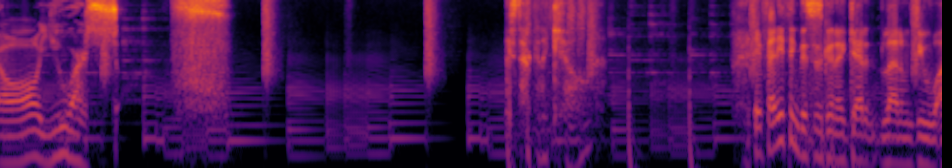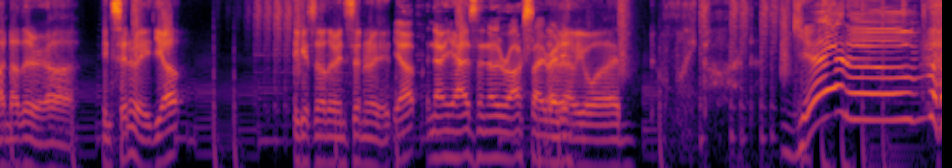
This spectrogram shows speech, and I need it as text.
Oh, you are so. Is that gonna kill? If anything, this is gonna get let him do another uh incinerate. Yup. He gets another incinerate. Yep. And now he has another rock slide ready. now he won. Oh my god. Get him!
